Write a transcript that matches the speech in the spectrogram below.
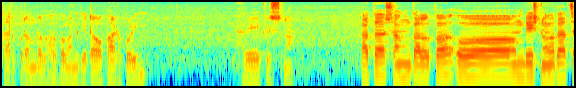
তারপর আমরা ভগবানকে এটা অফার করি। হরে কৃষ্ণ। अथ सङ्कल्प ॐ विष्णुदच्च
